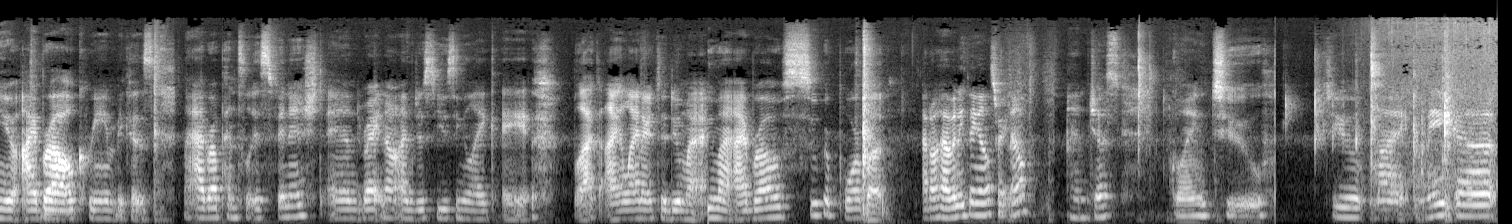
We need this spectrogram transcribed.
new eyebrow cream because my eyebrow pencil is finished and right now I'm just using like a black eyeliner to do my, do my eyebrows. Super poor, but I don't have anything else right now. I'm just going to do my makeup.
